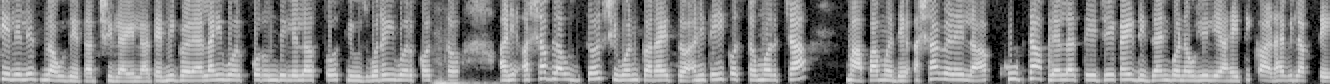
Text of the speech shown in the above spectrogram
केलेलेच ब्लाऊज येतात शिलाईला. त्यांनी गळ्यालाही वर्क करून दिलेला असतो स्लीव्जवरही वर्क असतं. आणि अशा ब्लाऊजचं शिवण करायचं आणि तेही कस्टमरच्या मापामध्ये अशा वेळेला खूपदा आपल्याला ते जे काही डिझाईन बनवलेली आहे ती काढावी लागते.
